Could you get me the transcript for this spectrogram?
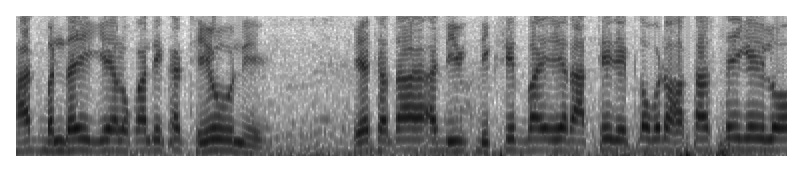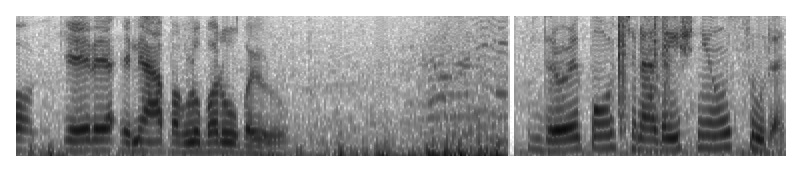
હાથ બંધાઈ ગયા. લોકોથી કંઈ થયું નહીં. એ છતાં આ દીક્ષિતભાઈ એ રાતથી જ એટલો બધો હતાશ થઈ ગયેલો કે એને- આ પગલું ભરવું પડ્યું. Bureau report Janadesh news, Surat.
